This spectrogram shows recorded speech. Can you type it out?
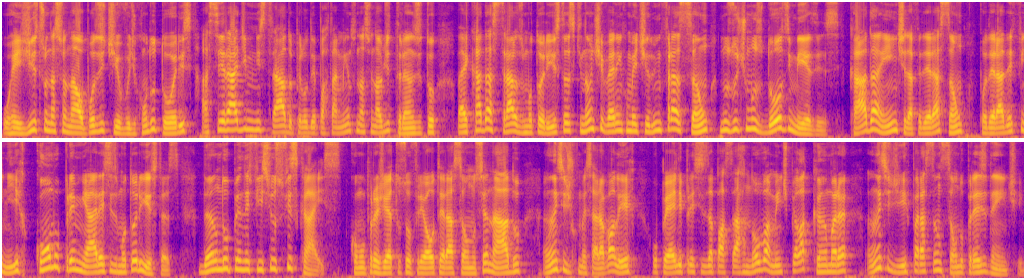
O Registro Nacional Positivo de Condutores, a ser administrado pelo Departamento Nacional de Trânsito, vai cadastrar os motoristas que não tiverem cometido infração nos últimos 12 meses. Cada ente da federação poderá definir como premiar esses motoristas, dando benefícios fiscais. Como o projeto sofreu alteração no Senado, antes de começar a valer, o PL precisa passar novamente pela Câmara antes de ir para a sanção do presidente.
